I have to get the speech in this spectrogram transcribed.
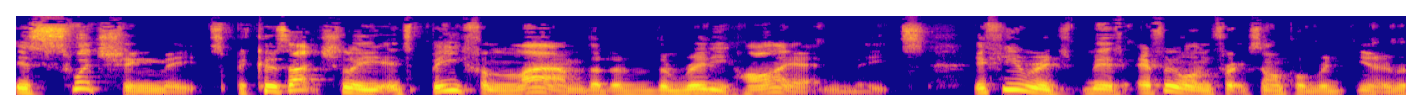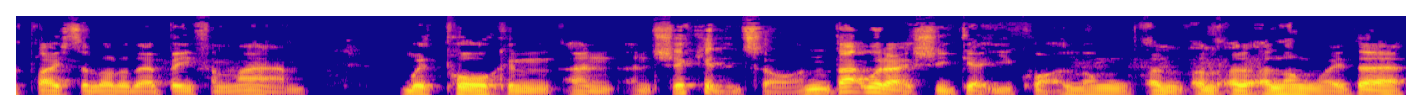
is switching meats, because actually it's beef and lamb that are the really high end meats. If you, if everyone, for example, you know, replaced a lot of their beef and lamb with pork and, and, and chicken and so on, that would actually get you quite a long, a, a, a long way there.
